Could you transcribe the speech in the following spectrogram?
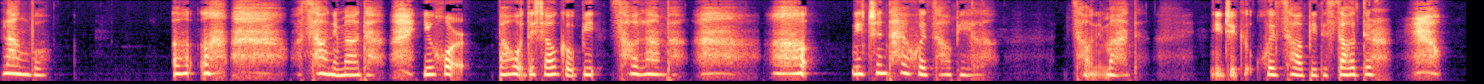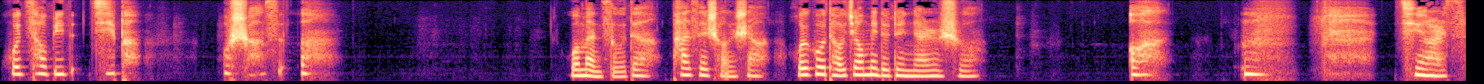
浪不？嗯嗯，我操你妈的！一会儿把我的小狗逼操烂吧！啊，你真太会操逼了，操你妈的！你这个会操逼的骚嘚儿！我操逼的鸡巴，我爽死了！我满足的趴在床上，回过头娇媚的对男人说：“哦，嗯，亲儿子，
